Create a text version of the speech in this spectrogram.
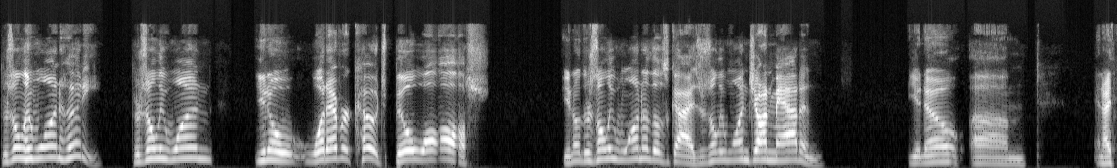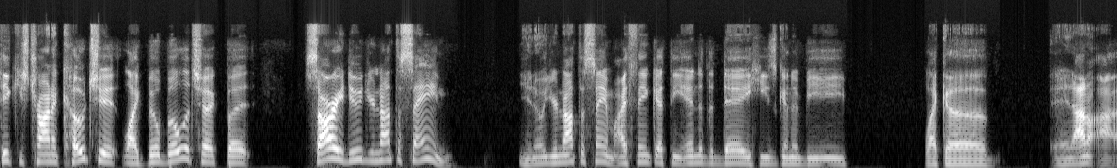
There's only one hoodie. There's only one, you know, whatever coach, Bill Walsh. You know, there's only one of those guys. There's only one John Madden. You know, um, and I think he's trying to coach it like Bill Belichick, but sorry, dude, you're not the same. You know, you're not the same. I think at the end of the day, he's going to be like a, and I don't, I,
